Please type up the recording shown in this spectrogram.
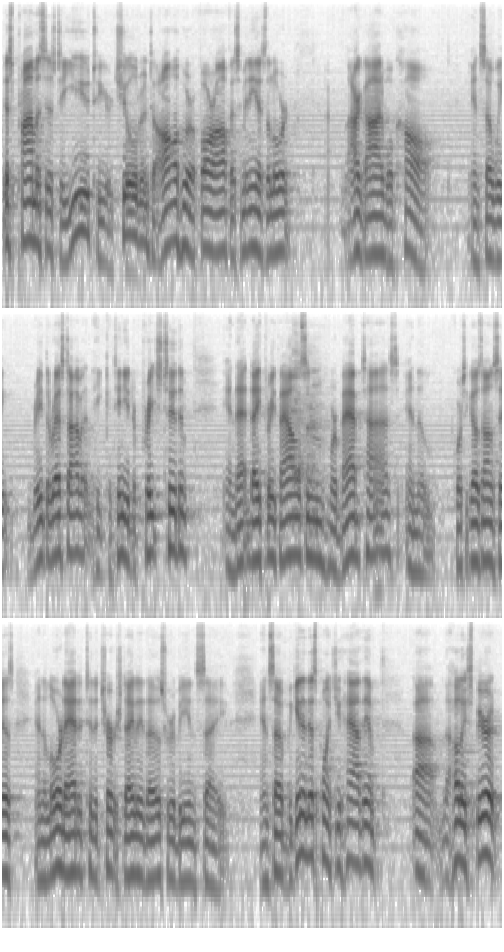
this promise is to you, to your children, to all who are far off, as many as the Lord our God will call. And so we read the rest of it. He continued to preach to them. And that day, 3,000 were baptized. And the, course, it goes on and says, and the Lord added to the church daily those who were being saved. And so, beginning at this point, you have them, uh, the Holy Spirit,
